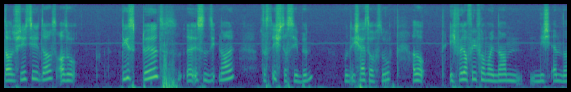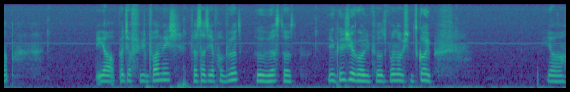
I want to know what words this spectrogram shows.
dann steht hier das. Also, dieses Bild äh, ist ein Signal, dass ich das hier bin. Und ich heiße auch so. Also, ich will auf jeden Fall meinen Namen nicht ändern. Ja, bin ich auf jeden Fall nicht. Das hat ihr verwirrt. wer ist das? Den kenne ich ja gar nicht. Wann habe ich einen Skype? Ja. Ja,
